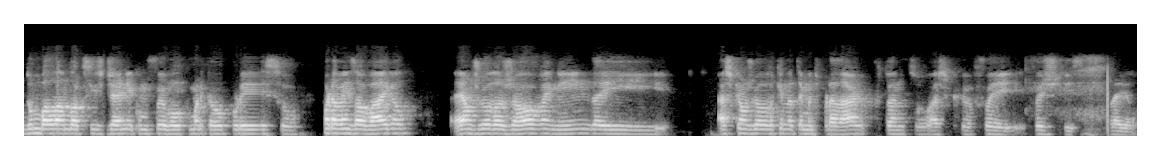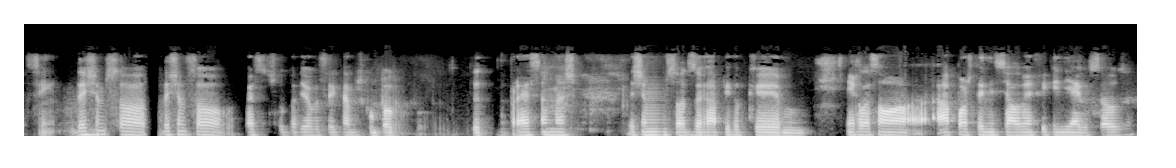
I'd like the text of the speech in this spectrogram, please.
de um balão de oxigênio, como foi o gol que marcou. Por isso, parabéns ao Weigl. É um jogador jovem ainda e acho que é um jogador que ainda tem muito para dar, portanto, acho que foi, foi justiça para ele. Sim, deixa-me só, deixa só, peço desculpa, Diogo, sei que estamos com um pouco de, de pressa, mas deixa-me só dizer rápido que, em relação à, aposta inicial do Benfica em Diego Souza,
